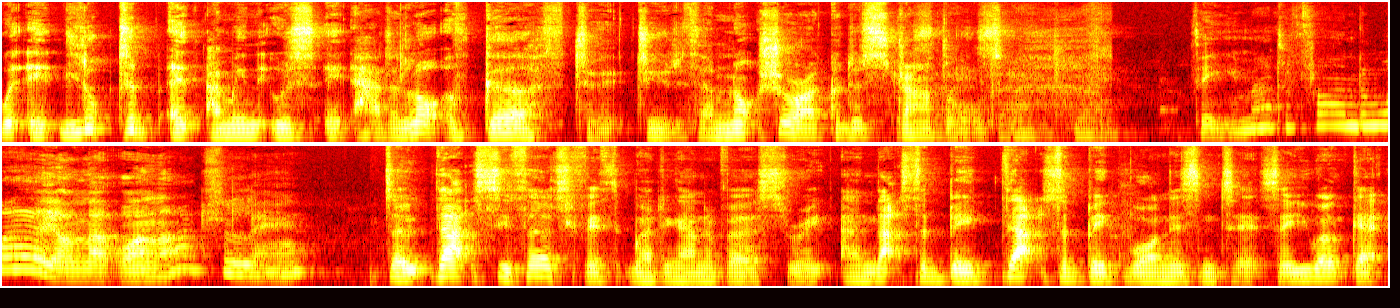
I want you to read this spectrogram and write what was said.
it looked. I mean, it was. It had a lot of girth to it, Judith. I'm not sure I could have straddled. I think you might have found a way on that one, actually. So that's your 35th wedding anniversary, and that's a big that's a big one, isn't it? So you won't get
